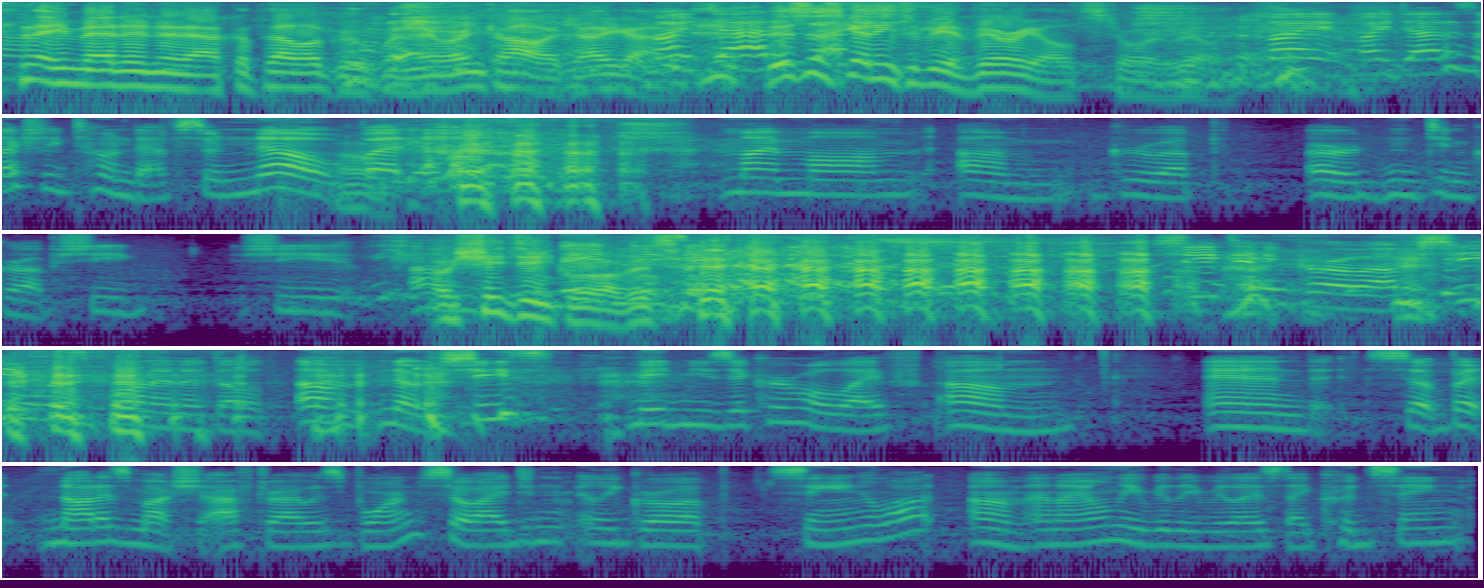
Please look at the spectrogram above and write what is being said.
Um, they met in an a cappella group when they were in college. I got My dad this is getting to be a very old story, really. my my dad is actually tone deaf, so no. Oh. But um, my mom um, grew up, or didn't grow up. She she. Um, Oh, she did grow up. she didn't grow up. She was born an adult. Um, no, she's made music her whole life. And so but not as much after I was born. So I didn't really grow up singing a lot, um, and I only really realized I could sing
